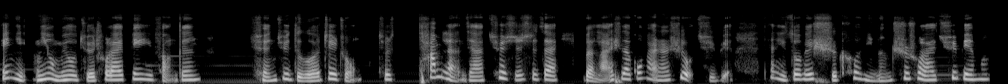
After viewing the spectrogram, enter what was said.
哎，你你有没有觉出来便宜坊跟全聚德这种，就是他们两家确实是在本来是在功法上是有区别，但你作为食客，你能吃出来区别吗？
